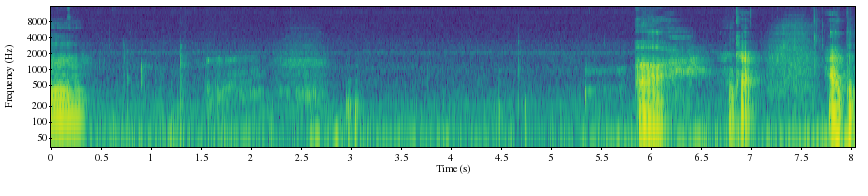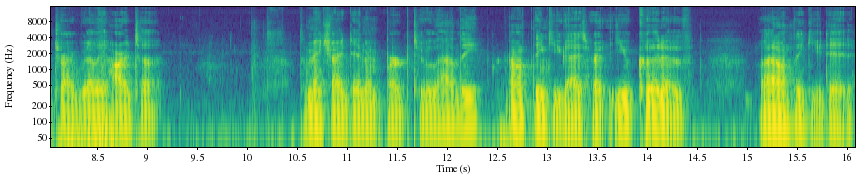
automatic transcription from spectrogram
Mm-hmm. Uh, okay. I had to try really hard to to make sure I didn't burp too loudly. I don't think you guys heard. You could have, but I don't think you did.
